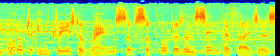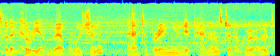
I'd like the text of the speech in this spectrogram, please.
In order to increase the ranks of supporters and sympathizers for the Korean Revolution and to bring independence to the world,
